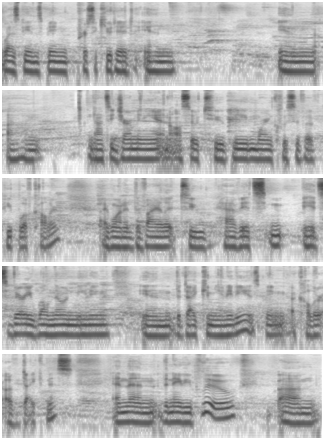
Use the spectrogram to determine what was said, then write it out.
lesbians being persecuted in in um, Nazi Germany and also to be more inclusive of people of color. I wanted the violet to have its its very well known meaning in the dyke community as being a color of dykeness, and then the navy blue. Um,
